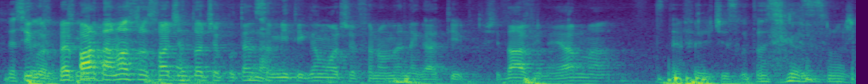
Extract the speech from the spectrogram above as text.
de Sigur, pe partea noastră o să facem tot ce putem Da. să mitigăm orice fenomen negativ. Și da, vine iarna, suntem fericiți cu toții, ca să spun așa.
